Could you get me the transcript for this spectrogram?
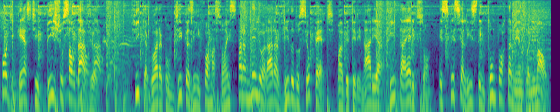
Podcast Bicho Saudável. Fique agora com dicas e informações para melhorar a vida do seu pet. Com a veterinária Rita Erickson, especialista em comportamento animal.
